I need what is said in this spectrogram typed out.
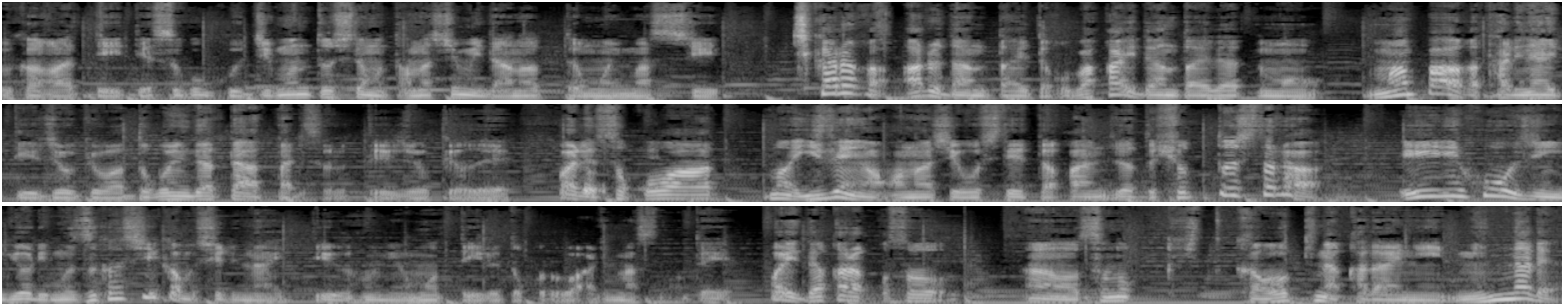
伺っていて、すごく自分としても楽しみだなって思いますし、力がある団体とか若い団体であっても、マンパワーが足りないっていう状況はどこにだってあったりするっていう状況で、やっぱりそこは、まあ以前お話をしていた感じだと、ひょっとしたら、営利法人より難しいかもしれないっていうふうに思っているところはありますので、やっぱりだからこそ、あの、その大きな課題にみんなで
